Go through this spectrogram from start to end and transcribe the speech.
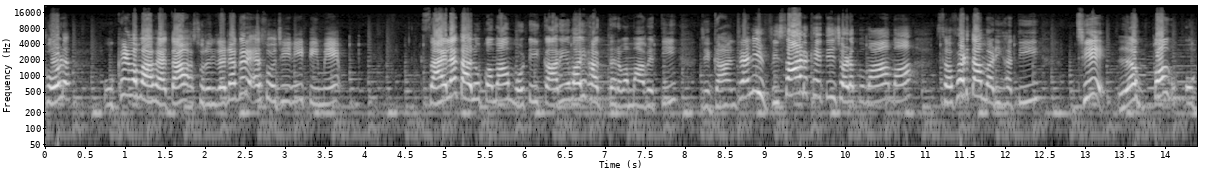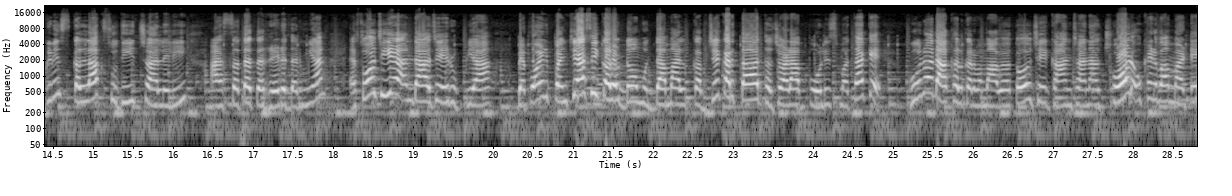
છોડ ઉખેડવામાં આવ્યા હતા. સુરેન્દ્રનગર એસઓજીની ટીમે સાયલા તાલુકામાં મોટી કાર્યવાહી હાથ ધરવામાં આવી હતી, જે ગાંજાની વિશાળ ખેતી ઝડપમાં સફળતા મળી હતી, જે લગભગ ઓગણીસ કલાક સુધી ચાલેલી આ સતત રેડ દરમિયાન એસઓજીએ અંદાજે રૂપિયા બે પોઈન્ટ પંચ્યાસી કરોડનો મુદ્દામાલ કબજે કરતા ધજાડા પોલીસ મથકે ગુનો દાખલ કરવામાં આવ્યો હતો, જે ગાંજાના છોડ ઉખેડવા માટે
